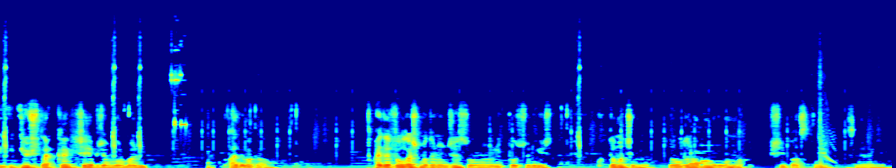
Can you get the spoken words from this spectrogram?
Bir 2-3 dakika şey yapacağım normal bir. Hadi bakalım. Hedefe ulaşmadan önce sonun ilk pozisyonu geçtim. Kutlama çılıyor. Ne olduğunu anlamadım ama bir şey bastım sinirlendim.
